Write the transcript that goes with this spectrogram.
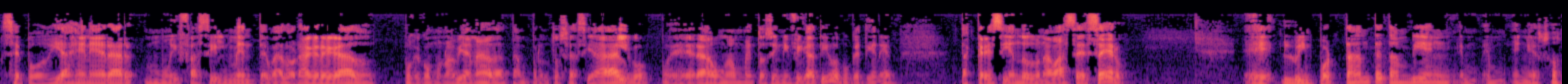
se podía generar muy fácilmente valor agregado, porque como no había nada, tan pronto se hacía algo, pues era un aumento significativo, porque tiene, estás creciendo de una base de cero. Eh, lo importante también en, esos,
